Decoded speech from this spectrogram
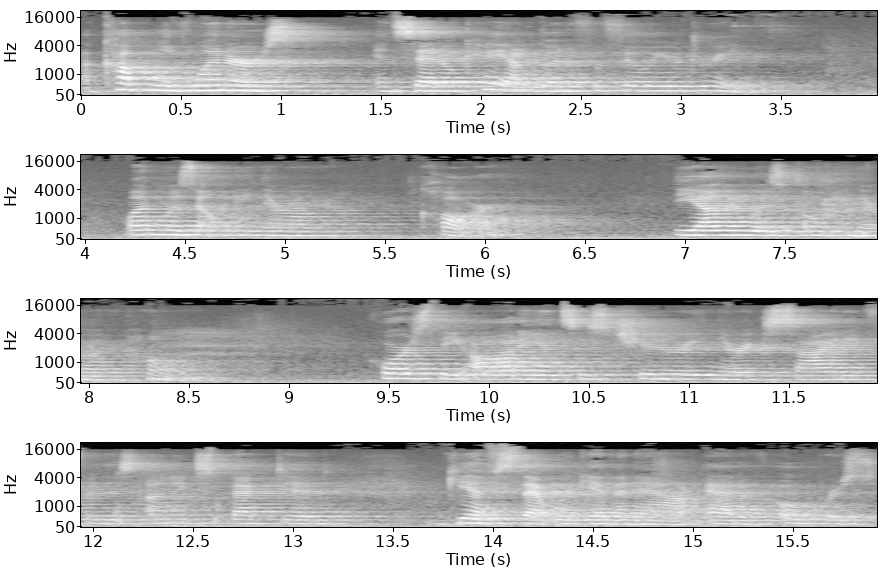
a couple of winners and said, Okay, I'm going to fulfill your dream. One was owning their own car, the other was owning their own home. Of course, the audience is cheering, they're excited for this unexpected gifts that were given out out of Oprah's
